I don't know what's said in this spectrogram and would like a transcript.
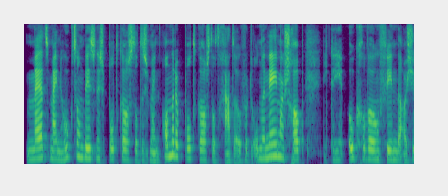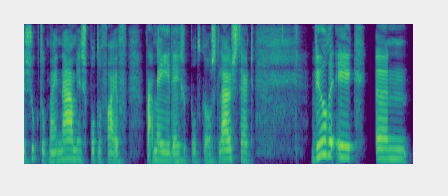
met mijn Hoekton Business podcast. Dat is mijn andere podcast. Dat gaat over het ondernemerschap. Die kun je ook gewoon vinden als je zoekt op mijn naam in Spotify of waarmee je deze podcast luistert. Wilde ik een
